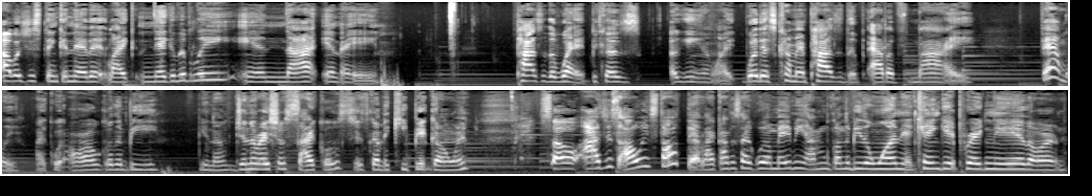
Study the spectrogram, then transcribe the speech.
I was just thinking of it like negatively and not in a positive way because again, like what is coming positive out of my family? Like we're all gonna be, you know, generational cycles, just gonna keep it going. So I just always thought that. Like I was like, well, maybe I'm gonna be the one that can't get pregnant or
